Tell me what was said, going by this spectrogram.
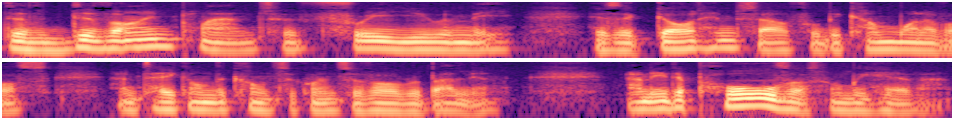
the divine plan to free you and me. Is that God Himself will become one of us and take on the consequence of our rebellion. And it appalls us when we hear that.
